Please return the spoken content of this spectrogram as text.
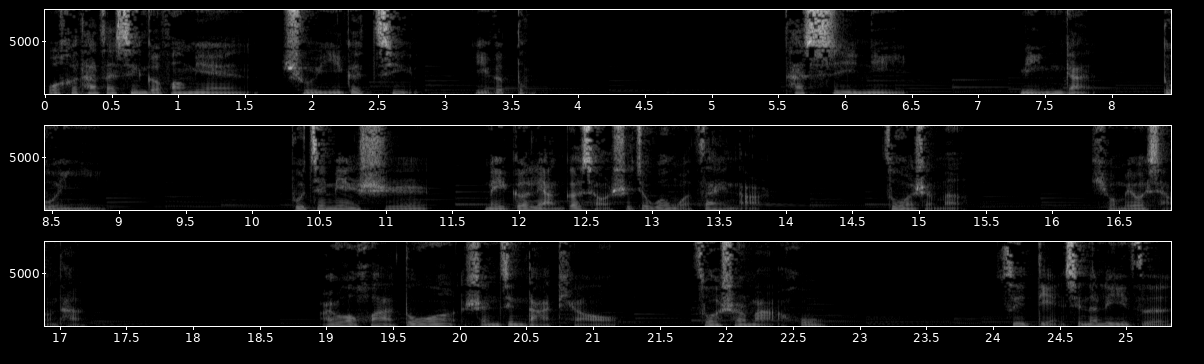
我和他在性格方面属于一个静，一个洞。他细腻、敏感、多疑。不见面时，每隔两个小时就问我在哪儿，做什么，有没有想他。而我话多，神经大条，做事马虎。最典型的例子，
